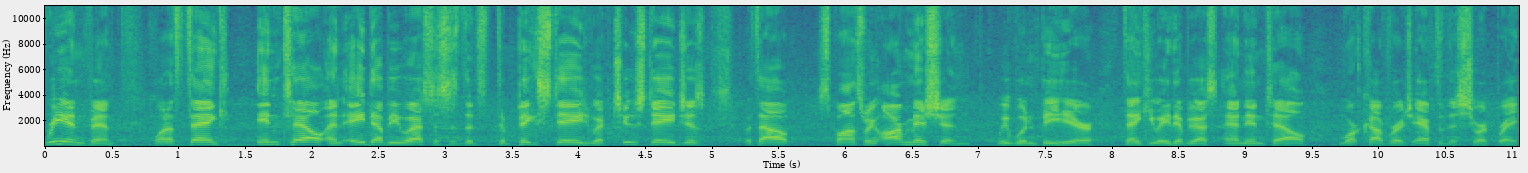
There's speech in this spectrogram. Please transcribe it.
reInvent. Want to thank Intel and AWS. This is the, the big stage. We have two stages. Without sponsoring our mission, we wouldn't be here. Thank you AWS and Intel. More coverage after this short break.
